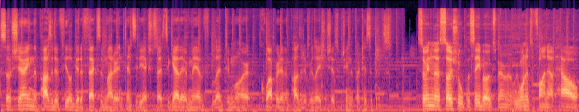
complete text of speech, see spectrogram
So sharing the positive feel-good effects of moderate intensity exercise together may have led to more cooperative and positive relationships between the participants. So in the social placebo experiment, we wanted to find out how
